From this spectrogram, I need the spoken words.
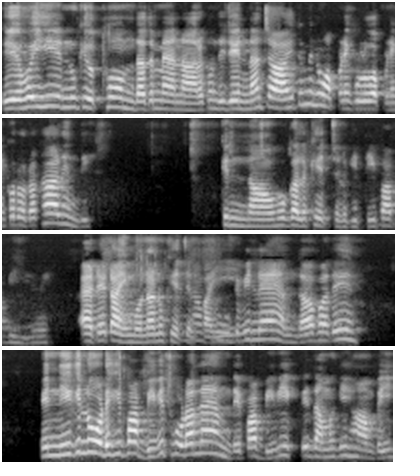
ਇਹੋ ਹੀ ਇਹਨੂੰ ਕਿ ਉੱਥੋਂ ਆਉਂਦਾ ਤੇ ਮੈਂ ਨਾ ਰੱਖਉਂਦੀ ਜੇ ਇੰਨਾ ਚਾਹ ਤੇ ਮੈਨੂੰ ਆਪਣੇ ਕੋਲੋਂ ਆਪਣੇ ਘਰੋਂ ਰਖਾ ਲੈਂਦੀ। ਕਿੰਨਾ ਉਹ ਗੱਲ ਖੇਚਲ ਕੀਤੀ ਭਾਬੀ ਨੇ ਐਟ ਏ ਟਾਈਮ ਉਹਨਾਂ ਨੂੰ ਖੇਚਲ ਪਾਈ। ਫਰੂਟ ਵੀ ਲੈ ਆਂਦਾ ਵਾ ਤੇ। ਇੰਨੀ ਕੀ ਲੋੜ ਸੀ ਭਾਬੀ ਵੀ ਥੋੜਾ ਲੈ ਆਂਦੇ ਭਾਬੀ ਵੀ ਇੱਕੇ ਦਮ ਕਿ ਹਾਂ ਬਈ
